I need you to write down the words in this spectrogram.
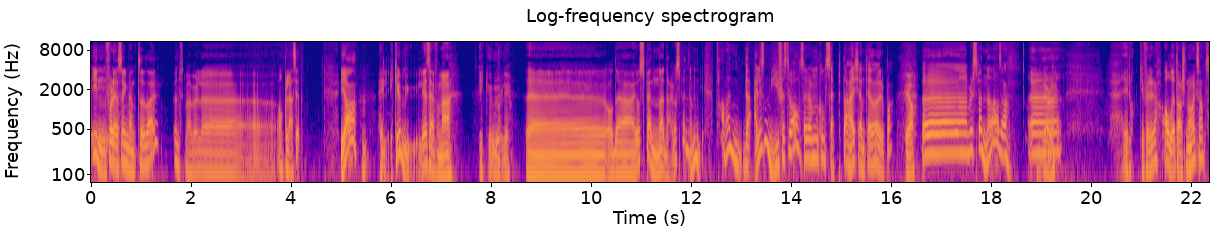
innenfor det segmentet der? Ønsker meg vel uh, Onkel Acid. Ja. Heller ikke umulig, ser jeg for meg. Ikke umulig. Eh, og det er jo spennende Det er jo spennende men faen, det er- liksom ny festival, selv om konseptet er kjent igjen i Europa. Ja. Uh, det blir spennende, da, altså. Uh, Det gjør det. Rockefeller, ja. Alle etasjene òg, ikke sant?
